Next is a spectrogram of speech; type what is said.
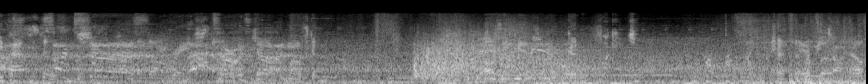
He pass. passes to Success! Undying range. That's how it's Come done. on, let's go. Easy kid. Good fucking job. Trying to Hey, help we out. talk out.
